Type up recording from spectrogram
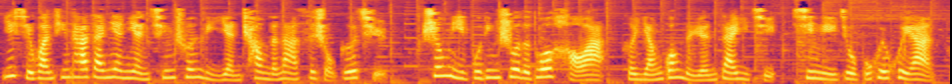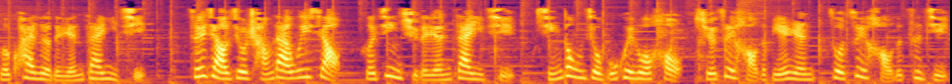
也喜欢听他在《念念青春》里演唱的那四首歌曲。生米布丁说的多好啊！和阳光的人在一起，心里就不会晦暗；和快乐的人在一起，嘴角就常带微笑；和进取的人在一起，行动就不会落后。学最好的别人，做最好的自己。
